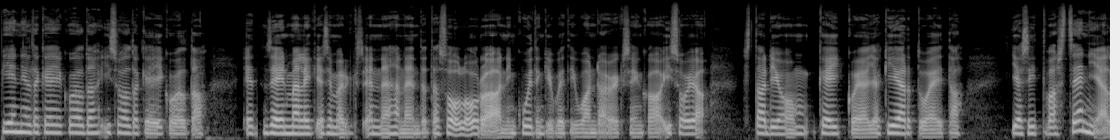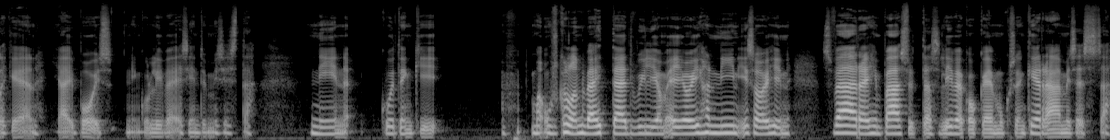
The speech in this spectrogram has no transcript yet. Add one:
pieniltä keikoilta, isoilta keikoilta. Et Zayn Malik esimerkiksi ennen hänen tätä solouraa, niin kuitenkin veti One Direction kanssa isoja stadion-keikkoja ja kiertueita, ja sitten vasta sen jälkeen jäi pois niin live-esiintymisistä, niin kuitenkin mä uskallan väittää, että William ei ole ihan niin isoihin sfääreihin päässyt tässä live-kokemuksen keräämisessä.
